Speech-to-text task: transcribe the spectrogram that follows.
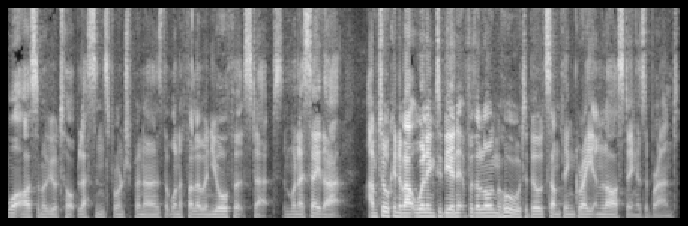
what are some of your top lessons for entrepreneurs that want to follow in your footsteps? And when I say that, I'm talking about willing to be in it for the long haul to build something great and lasting as a brand.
